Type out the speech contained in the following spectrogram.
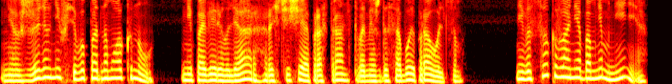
«Неужели у них всего по одному окну?» — не поверил Лиар, расчищая пространство между собой и проульцем. Невысокого они обо мне мнения.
